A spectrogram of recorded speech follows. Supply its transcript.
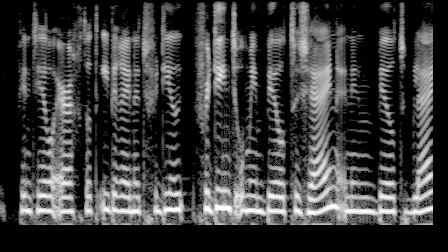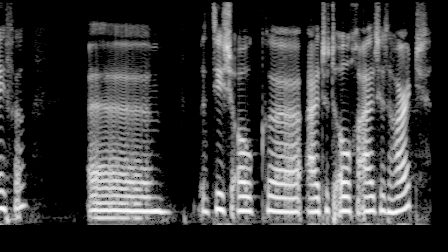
Ik vind heel erg dat iedereen het verdien- verdient om in beeld te zijn en in beeld te blijven. Ehm, het is ook eh, uit het oog, uit het hart.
